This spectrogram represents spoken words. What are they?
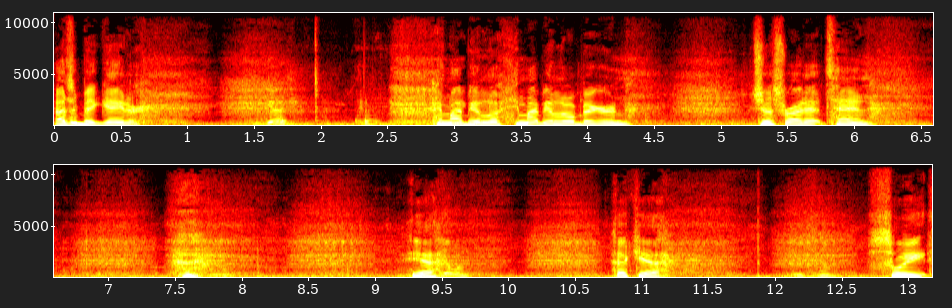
That's a big gator. Good. He might be a little. He might be a little bigger than just right at ten. yeah. Heck yeah. Sweet.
